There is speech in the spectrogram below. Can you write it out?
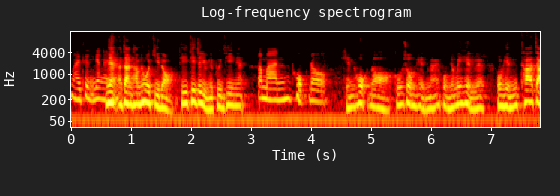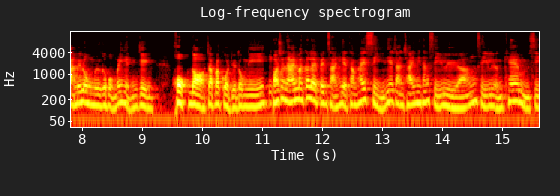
หมายถึงยังไงเนี่ยอาจารย์ทำทั้งหมดกี่ดอกที่ที่จะอยู่ในพื้นที่เนี่ยประมาณ 6 ดอก เห็น 6 ดอกคุณผู้ชมเห็นไหมผมยังไม่เห็นเลย ผมเห็นถ้าอาจารย์ไม่ลงมือคือผมไม่เห็นจริง ๆ 6 ดอกจะปรากฏอยู่ตรงนี้ เพราะฉะนั้นมันก็เลยเป็นสาเหตุทำให้สีที่อาจารย์ใช้มีทั้งสีเหลือง สีเหลืองเข้ม สี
